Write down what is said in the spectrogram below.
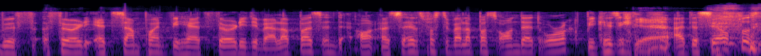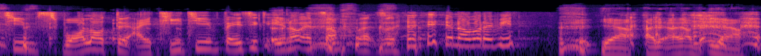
with 30 at some point we had 30 developers and uh, salesforce developers on that org because yeah. the salesforce team swallowed the it team basically you know at some point you know what i mean yeah I, I, yeah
